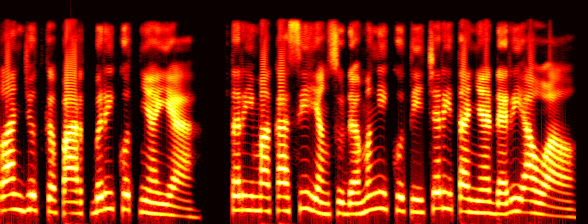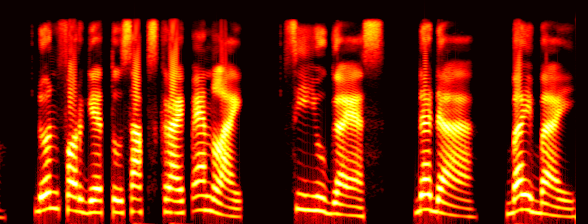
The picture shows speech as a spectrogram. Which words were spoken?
lanjut ke part berikutnya ya. Terima kasih yang sudah mengikuti ceritanya dari awal. Don't forget to subscribe and like. See you guys. Dadah. Bye bye.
